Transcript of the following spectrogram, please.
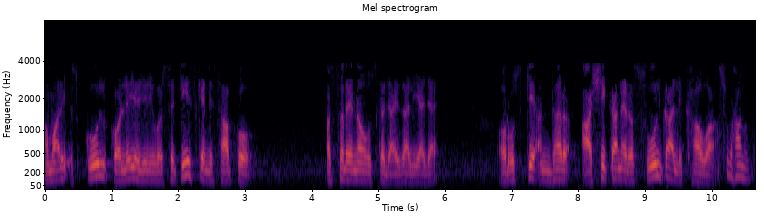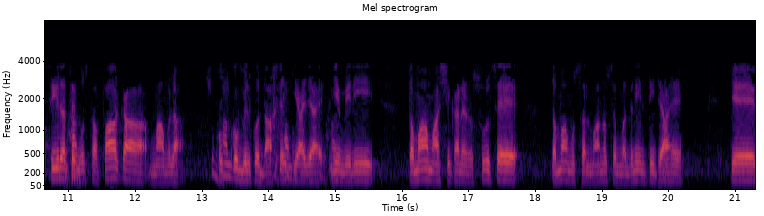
ہماری اسکول کالج یا یونیورسٹیز کے نصاب کو اثر نو اس کا جائزہ لیا جائے اور اس کے اندر عاشقہ نے رسول کا لکھا ہوا سیرت مصطفیٰ کا معاملہ اس کو بالکل داخل کیا جائے۔ یہ میری تمام عاشقہ نے رسول سے تمام مسلمانوں سے مدنی التجا ہے۔ کہ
